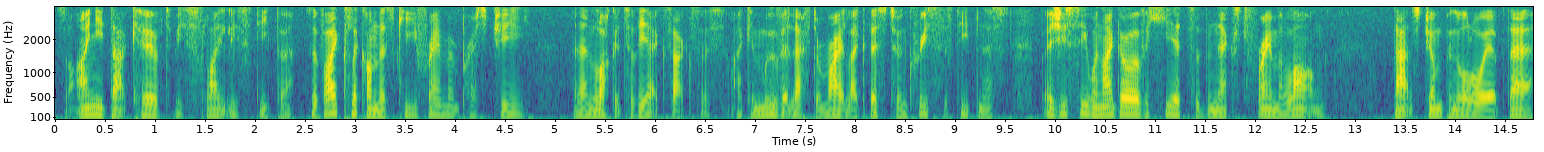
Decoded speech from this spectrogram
So I need that curve to be slightly steeper. So if I click on this keyframe and press G, and then lock it to the x-axis, I can move it left and right like this to increase the steepness. But as you see, when I go over here to the next frame along, that's jumping all the way up there,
